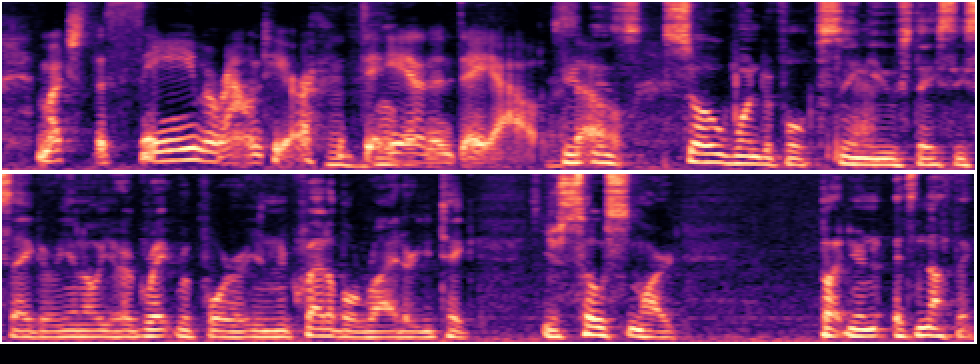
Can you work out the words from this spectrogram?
much the same around here, mm-hmm. day in and day out. It So. is so wonderful seeing you, Stacey Sager. You know, you're a great reporter. You're an incredible writer. You take, you're so smart, but it's nothing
